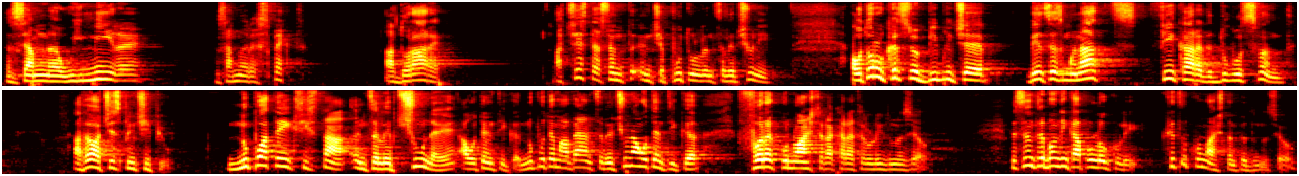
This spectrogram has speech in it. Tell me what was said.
înseamnă uimire, înseamnă respect, adorare. Acestea sunt începutul înțelepciunii. Autorul cărților biblice, bineînțeles, mânați fiecare de Duhul Sfânt, aveau acest principiu. Nu poate exista înțelepciune autentică. Nu putem avea înțelepciune autentică fără cunoașterea caracterului lui Dumnezeu. Deci să ne întrebăm din capul locului, cât îl cunoaștem pe Dumnezeu?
